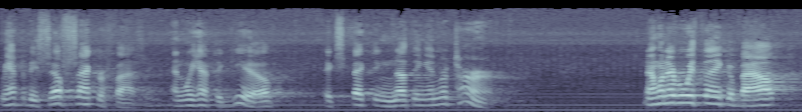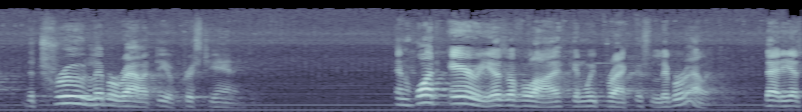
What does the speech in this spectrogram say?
We have to be self sacrificing and we have to give expecting nothing in return. Now, whenever we think about the true liberality of Christianity, in what areas of life can we practice liberality? That is,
